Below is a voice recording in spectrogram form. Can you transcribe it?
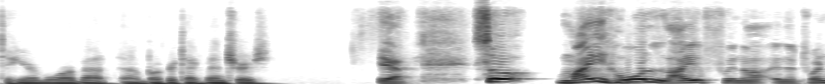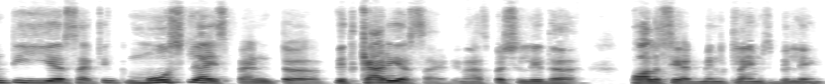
to hear more about uh, Broker Tech Ventures. Yeah, so my whole life in a, in a 20 years, I think mostly I spent uh, with carrier side, you know, especially the policy admin claims billing.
